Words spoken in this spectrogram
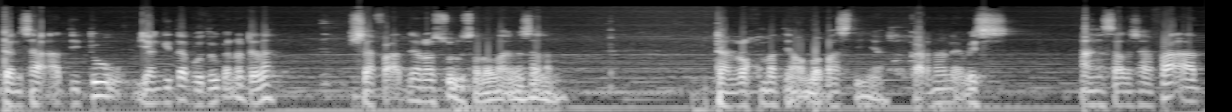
Dan saat itu yang kita butuhkan adalah syafaatnya Rasul SAW. Dan rahmatnya Allah pastinya. Karena wis angsal syafaat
